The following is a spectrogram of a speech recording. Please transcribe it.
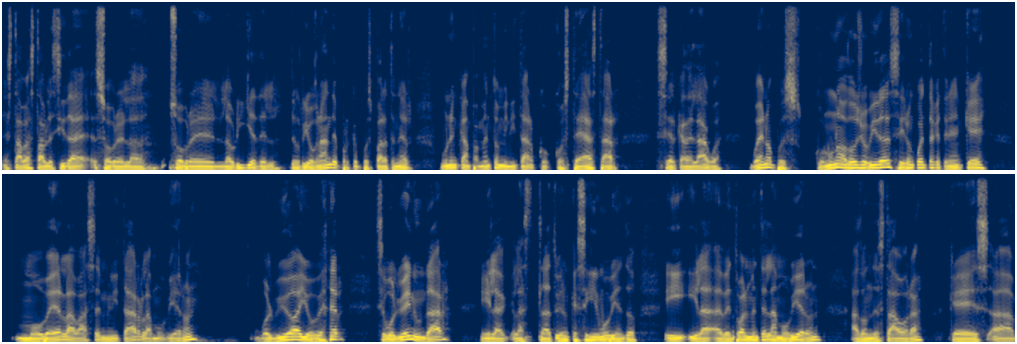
estaba establecida sobre la, sobre la orilla del, Río Grande, porque pues para tener un encampamento militar costea estar cerca del agua. Bueno, pues con una o dos llovidas se dieron cuenta que tenían que mover la base militar, la movieron, volvió a llover, se volvió a inundar y la, tuvieron que seguir moviendo y, la, eventualmente la movieron a donde está ahora, que es ah,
